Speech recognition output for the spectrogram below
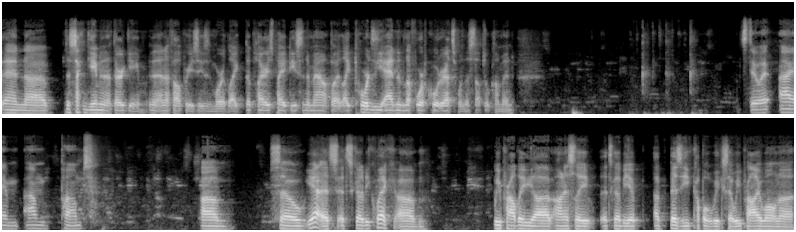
and uh, the second game and the third game in the NFL preseason, where like the players play a decent amount, but like towards the end in the fourth quarter, that's when the subs will come in. Let's do it. I am. I'm pumped. Um, so yeah, it's it's gonna be quick. Um, we probably uh, honestly, it's gonna be a, a busy couple of weeks, so we probably won't. Uh,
